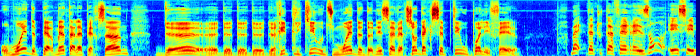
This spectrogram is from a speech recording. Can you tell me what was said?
au moins de permettre à la personne de, euh, répliquer ou du moins de donner sa version, d'accepter ou pas les faits. Ben, t'as tout à fait raison, et c'est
